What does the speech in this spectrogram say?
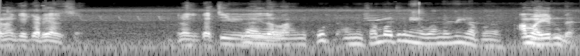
எனக்கு கிடையாது சார். எனக்கு கட்சி இதெல்லாம் அந்த சம்பவத்துக்கு நீங்கள் அங்கே அப்போ. ஆமாம் இருந்தேன்.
